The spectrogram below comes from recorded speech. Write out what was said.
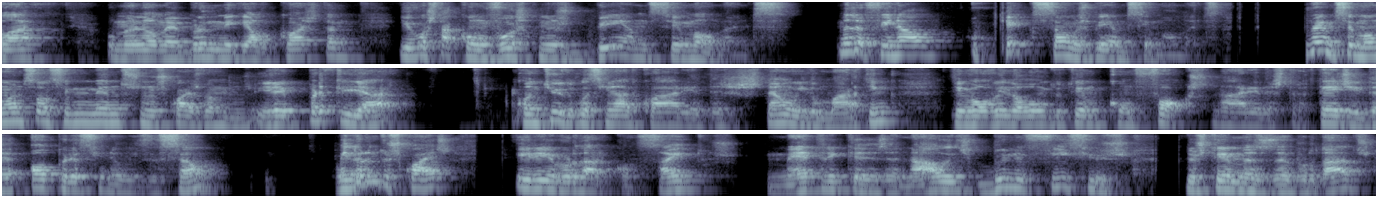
Olá, o meu nome é Bruno Miguel Costa e eu vou estar convosco nos BMC Moments. Mas afinal, o que é que são os BMC Moments? Os BMC Moments são momentos nos quais vamos, irei partilhar conteúdo relacionado com a área da gestão e do marketing, desenvolvendo ao longo do tempo com focos na área da estratégia e da operacionalização, e durante os quais irei abordar conceitos, métricas, análises, benefícios dos temas abordados,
